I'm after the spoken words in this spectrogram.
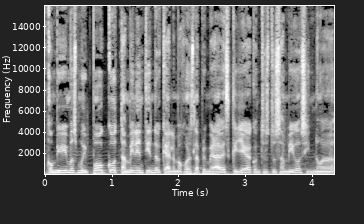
convivimos muy poco, también entiendo que a lo mejor es la primera vez que llega con todos tus amigos y no,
